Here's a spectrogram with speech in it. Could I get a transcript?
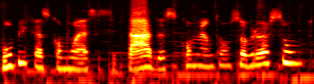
públicas como essas citadas comentam sobre o assunto.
